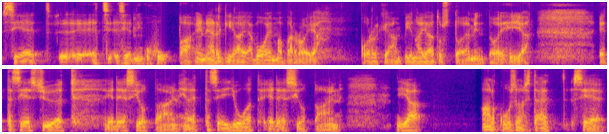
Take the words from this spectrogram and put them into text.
sieltä et, sieltä niin hukkaa energiaa ja voimavaroja korkeampiin ajatustoimintoihin ja että se syöt edes jotain ja että se juot edes jotain. Ja alkuun se on sitä, että se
